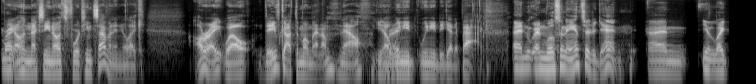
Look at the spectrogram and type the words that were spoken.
Right. you know and next thing you know it's 14-7 and you're like all right well they've got the momentum now you know we need we need to get it back and and Wilson answered again, and you know, like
